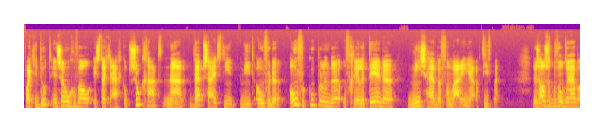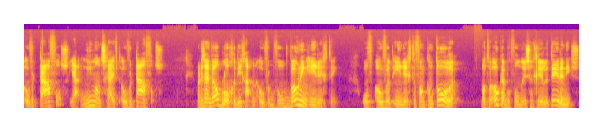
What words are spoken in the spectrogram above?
Wat je doet in zo'n geval is dat je eigenlijk op zoek gaat naar websites die, die het over de overkoepelende of gerelateerde niche hebben van waarin je actief bent. Dus als we het bijvoorbeeld weer hebben over tafels, ja, niemand schrijft over tafels. Maar er zijn wel bloggen die gaan over bijvoorbeeld woninginrichting of over het inrichten van kantoren. Wat we ook hebben gevonden is een gerelateerde niche.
